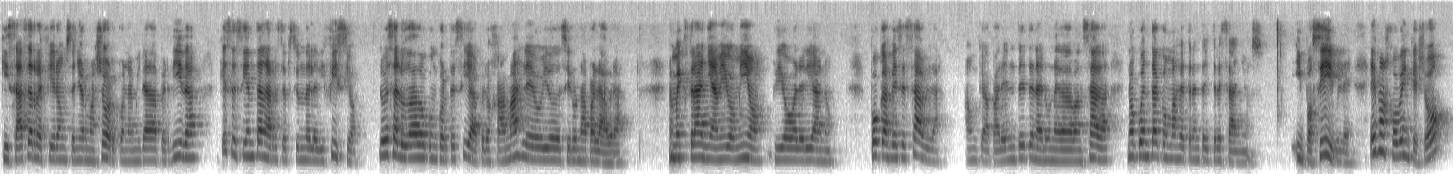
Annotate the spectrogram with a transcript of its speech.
Quizás se refiere a un señor mayor, con la mirada perdida, que se sienta en la recepción del edificio. Lo he saludado con cortesía, pero jamás le he oído decir una palabra. No me extraña, amigo mío, rió Valeriano. Pocas veces habla, aunque aparente tener una edad avanzada, no cuenta con más de 33 años. Imposible. ¿Es más joven que yo?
